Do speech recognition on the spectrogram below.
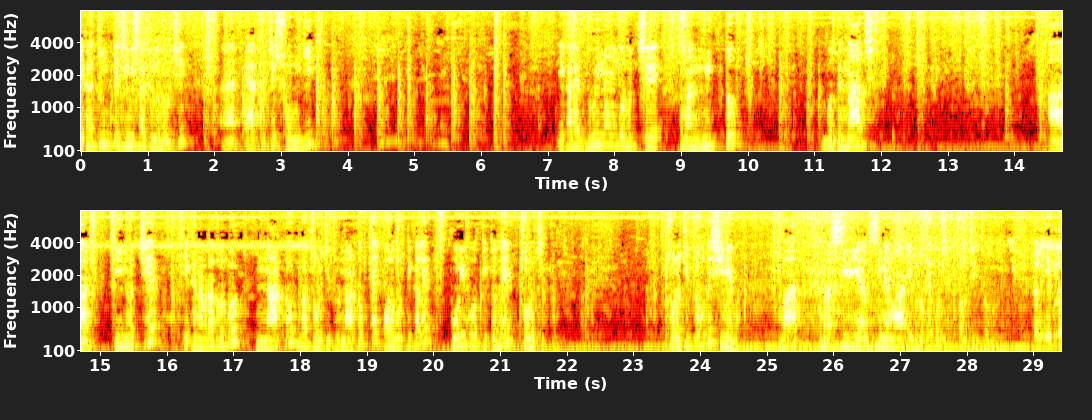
এখানে তিনটে জিনিস আমি তুলে ধরছি। এক হচ্ছে সংগীত। এখানে দুই নম্বর হচ্ছে তোমার নৃত্য, বলতে নাচ। আর তিন হচ্ছে এখানে আমরা ধরবো নাটক বা চলচ্চিত্র। নাটকটাই পরবর্তীকালে পরিবর্তিত হয়ে চলচ্চিত্র। চলচ্চিত্র বলতে সিনেমা বা তোমরা সিরিয়াল, সিনেমা এগুলোকে বোঝায় চলচ্চিত্র বলতে তাহলে এগুলো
